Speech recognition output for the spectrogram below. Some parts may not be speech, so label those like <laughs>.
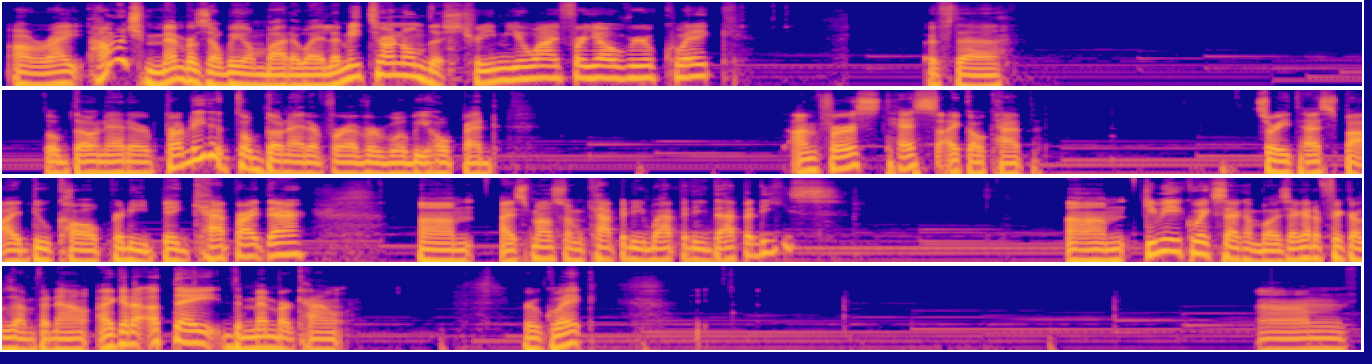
All right. How much members are we on, by the way? Let me turn on the stream UI for you real quick. If the top donator, probably the top donator forever will be Hoped. I'm first. Test, I call cap. Sorry, Test, but I do call pretty big cap right there. Um, I smell some cappity wappity dappities. Um, give me a quick second, boys. I gotta figure out something now. I gotta update the member count real quick. Um,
